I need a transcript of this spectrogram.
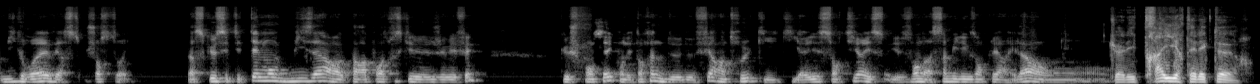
migreraient vers Short Story. Parce que c'était tellement bizarre par rapport à tout ce que j'avais fait que je pensais qu'on était en train de, de faire un truc qui, qui allait sortir et, se et se vendre à 5000 exemplaires. Et là, on... Tu allais trahir tes lecteurs.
